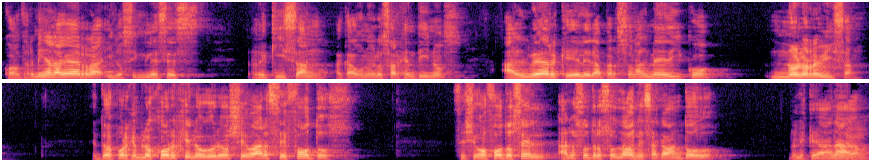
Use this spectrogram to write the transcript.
cuando termina la guerra y los ingleses requisan a cada uno de los argentinos, al ver que él era personal médico, no lo revisan. Entonces, por ejemplo, Jorge logró llevarse fotos. Se llevó fotos él, a los otros soldados les sacaban todo, no les quedaba nada.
